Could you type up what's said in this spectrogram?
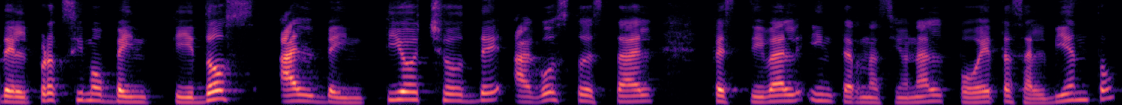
del próximo 22 al 28 de agosto está el Festival Internacional Poetas al Viento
